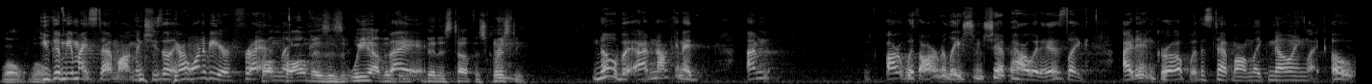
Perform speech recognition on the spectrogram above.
well, well. you can be my stepmom, and she's like, I want to be your friend. like, problem is, is we haven't been, but- been as tough as Christy. No, but I'm not gonna. I'm. Our with our relationship, how it is, like I didn't grow up with a stepmom, like knowing, like, oh,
